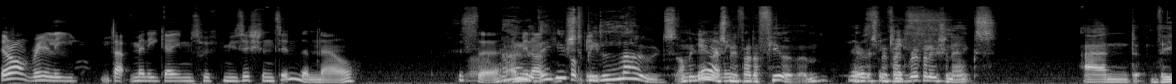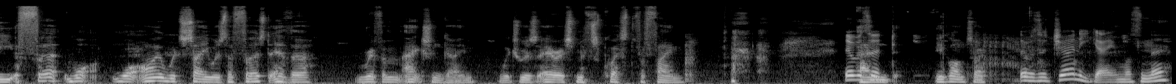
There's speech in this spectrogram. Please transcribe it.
There aren't really that many games with musicians in them now. Is there? No, I mean, there I used to be loads. I mean, Yeah, I Aerosmith mean, had a few of them. there was the Aerosmith had Revolution X, and the fir- what what I would say was the first ever rhythm action game, which was Aerosmith's Quest for Fame. There was and a you go on, sorry. there was a Journey game, wasn't there?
